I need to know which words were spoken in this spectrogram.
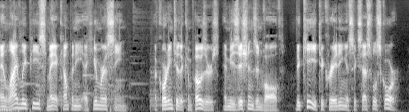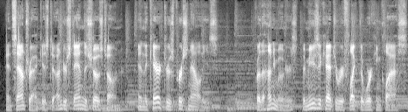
and lively piece may accompany a humorous scene. According to the composers and musicians involved, the key to creating a successful score and soundtrack is to understand the show's tone and the characters' personalities. For the Honeymooners, the music had to reflect the working class,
